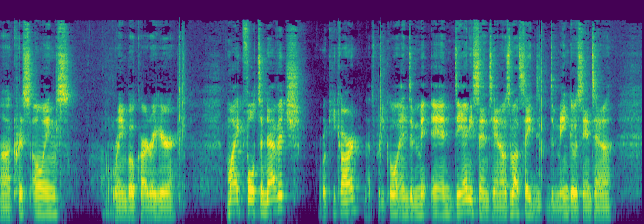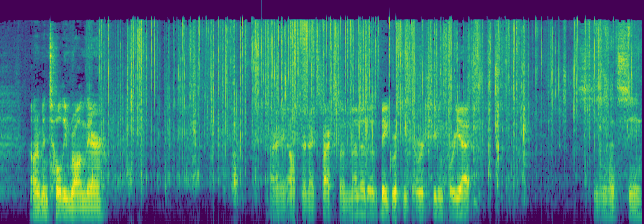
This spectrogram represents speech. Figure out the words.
Uh, Chris Owings, rainbow card right here. Mike Foltynewicz, rookie card. That's pretty cool. And and Danny Santana. I was about to say D Domingo Santana. I would have been totally wrong there. Alright, off to our next pack. So none of those big rookies that we're shooting for yet see, let's see.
